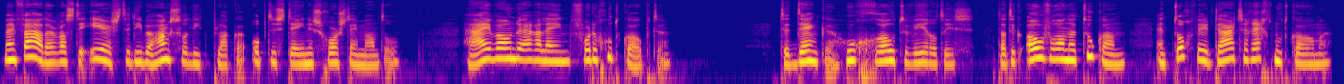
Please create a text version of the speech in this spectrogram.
Mijn vader was de eerste die behangsel liet plakken op de stenen schoorsteenmantel. Hij woonde er alleen voor de goedkoopte. Te denken hoe groot de wereld is, dat ik overal naartoe kan en toch weer daar terecht moet komen.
